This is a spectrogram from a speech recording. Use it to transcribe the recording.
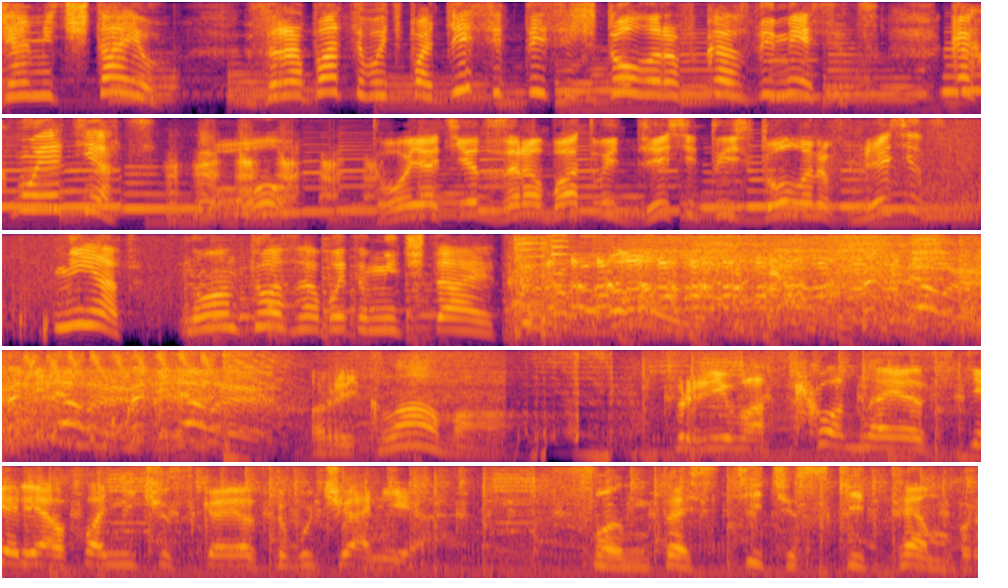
Я мечтаю зарабатывать по 10 тысяч долларов каждый месяц, как мой отец. О, твой отец зарабатывает 10 тысяч долларов в месяц? Нет, но он тоже об этом мечтает. Реклама. Превосходное стереофоническое звучание. Фантастический тембр.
